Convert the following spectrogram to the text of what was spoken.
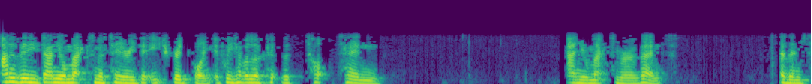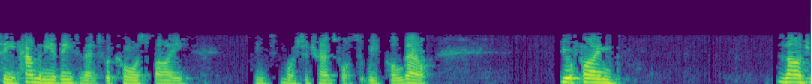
out of these annual maxima series at each grid point, if we have a look at the top 10 annual maxima events, and then see how many of these events were caused by these moisture transports that we pulled out, you'll find large,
